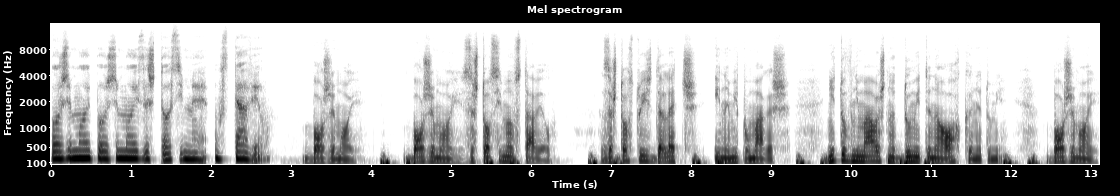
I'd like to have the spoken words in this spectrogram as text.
Боже мой, Боже мой, защо си ме оставил? Боже мой, Боже мой, защо си ме оставил? Защо стоиш далеч и не ми помагаш? Нито внимаваш на думите на охкането ми. Боже мой,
